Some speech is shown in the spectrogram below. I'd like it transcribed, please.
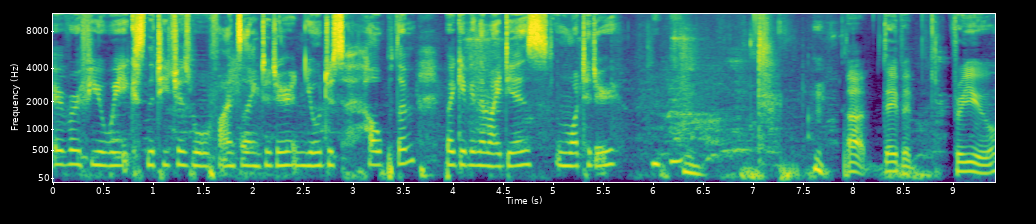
over a few weeks, the teachers will find something to do, and you'll just help them by giving them ideas on what to do. Uh, David, for you,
